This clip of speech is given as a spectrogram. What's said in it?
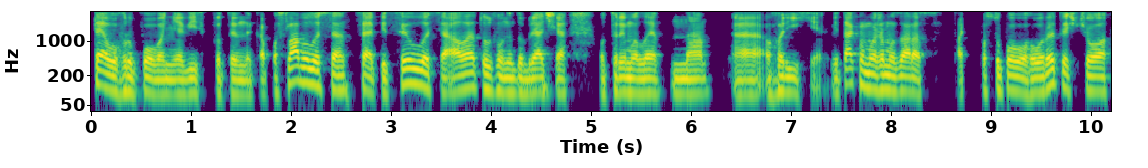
те угруповання військ противника послабилося, це підсилилося, але тут вони добряче отримали на е, горіхи. Відтак, ми можемо зараз так поступово говорити, що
